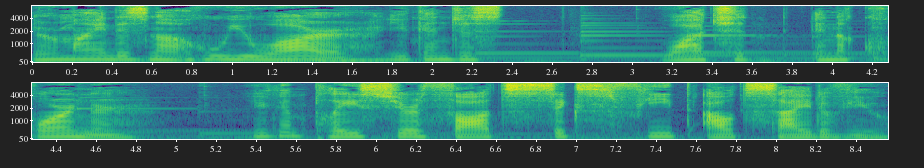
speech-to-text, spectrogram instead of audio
your mind is not who you are. You can just watch it in a corner. You can place your thoughts six feet outside of you.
